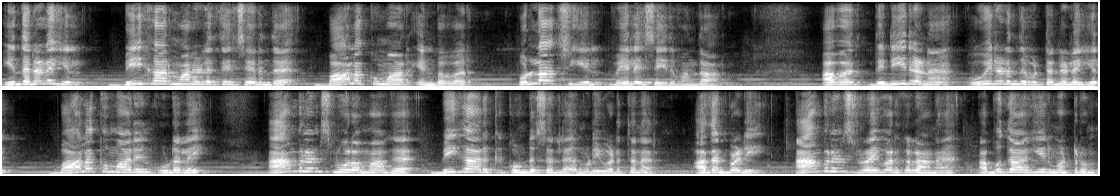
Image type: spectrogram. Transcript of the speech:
இந்த நிலையில் பீகார் மாநிலத்தைச் சேர்ந்த பாலகுமார் என்பவர் பொள்ளாச்சியில் வேலை செய்து வந்தார். அவர் திடீரென உயிரிழந்து விட்ட நிலையில் பாலகுமாரின் உடலை ஆம்புலன்ஸ் மூலமாக பீகாருக்கு கொண்டு செல்ல முடிவெடுத்தனர். அதன்படி ஆம்புலன்ஸ் டிரைவர்களான அபுதாகிர் மற்றும்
